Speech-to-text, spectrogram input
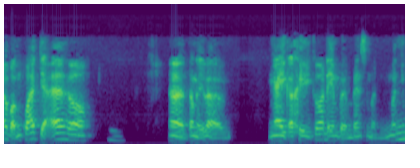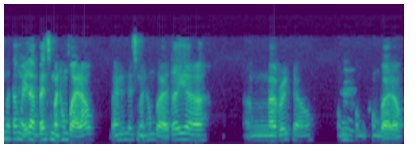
nó vẫn quá trễ phải không ừ. à, tao nghĩ là ngay cả khi có đem về Ben Simmons nhưng mà tao nghĩ là Ben Simmons không về đâu Ben, ben Simmons không về tới uh, Maverick đâu không ừ. không không về đâu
